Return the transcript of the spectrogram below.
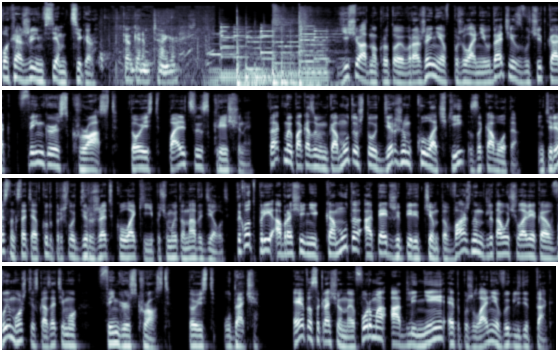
«Покажи им всем, тигр». Go get him, tiger. Еще одно крутое выражение в пожелании удачи звучит как fingers crossed, то есть пальцы скрещены. Так мы показываем кому-то, что держим кулачки за кого-то. Интересно, кстати, откуда пришло держать кулаки и почему это надо делать. Так вот, при обращении к кому-то, опять же, перед чем-то важным для того человека, вы можете сказать ему fingers crossed, то есть удачи. Это сокращенная форма, а длиннее это пожелание выглядит так.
